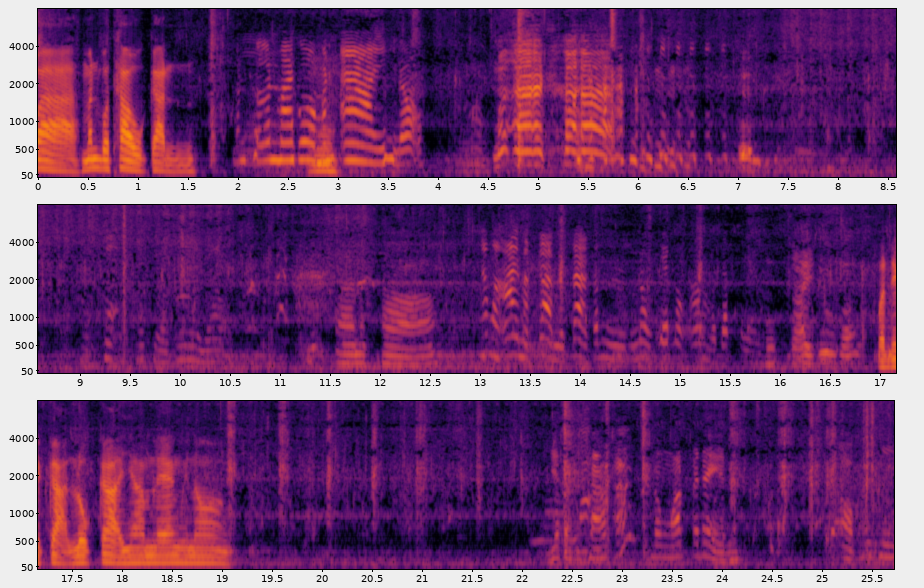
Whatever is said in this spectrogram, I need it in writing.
ว่ามันบ่เท่ากัน มันเคินไหมก็ว่ามันอายเนาะมาอาค่ะานะคะยังมาอายเหมือนกันแม่ตาก็น้องแคทน้องอ้ำมาจับแถลงใส่ดูก่อนบรรยากาศโลกกายามแรงพี่น้องเดี๋ยวตอนเช้าอะน้องมอสไปได้เห็นจะออกนี่คือ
